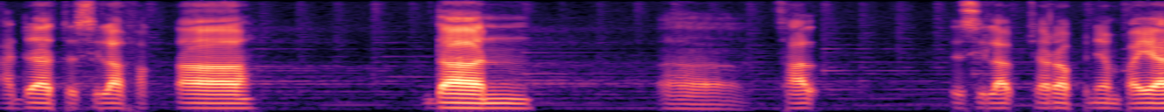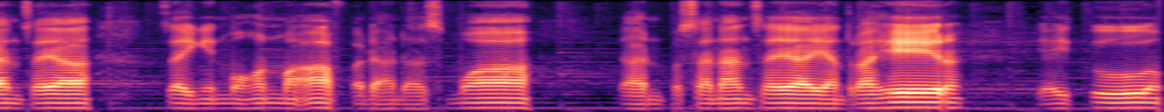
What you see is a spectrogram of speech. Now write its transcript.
ada tersilap fakta dan uh, tersilap cara penyampaian saya saya ingin mohon maaf pada anda semua dan pesanan saya yang terakhir yaitu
